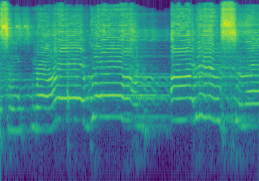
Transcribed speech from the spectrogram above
أصمت نظام أرسنا سوال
